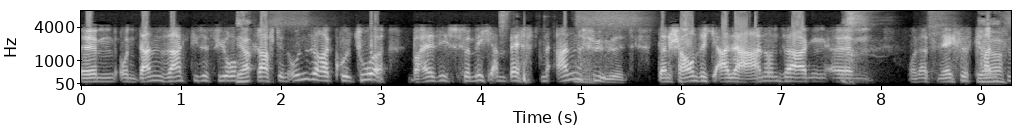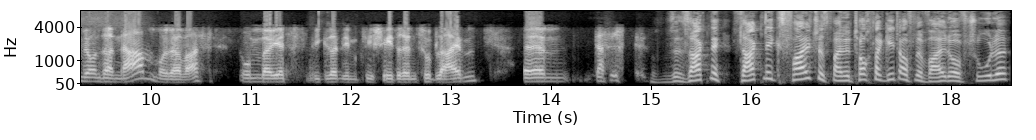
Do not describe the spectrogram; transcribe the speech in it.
ähm, und dann sagt diese Führungskraft ja. in unserer Kultur, weil sie es für mich am besten anfühlt, dann schauen sich alle an und sagen, ähm, und als nächstes tanzen ja. wir unseren Namen oder was um jetzt, wie gesagt, im Klischee drin zu bleiben. Ähm, das ist. Sag, sag nichts Falsches. Meine Tochter geht auf eine Waldorfschule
